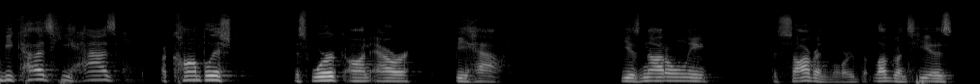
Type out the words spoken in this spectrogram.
because he has accomplished this work on our behalf. He is not only the sovereign Lord, but loved ones, he is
